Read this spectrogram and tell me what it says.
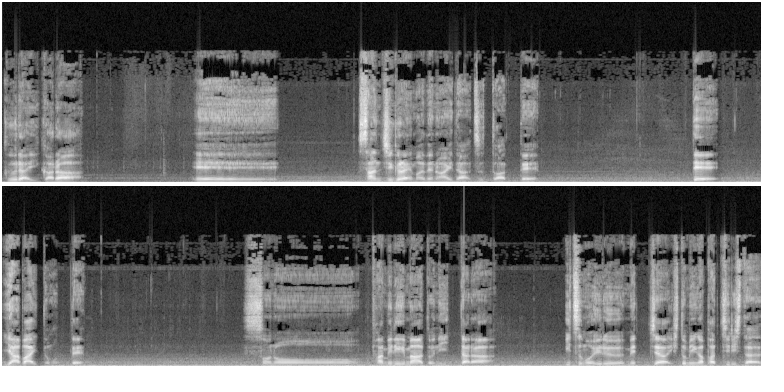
ぐらいから、えー、3時ぐらいまでの間ずっとあって、で、やばいと思って、その、ファミリーマートに行ったら、いつもいるめっちゃ瞳がパッチリした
